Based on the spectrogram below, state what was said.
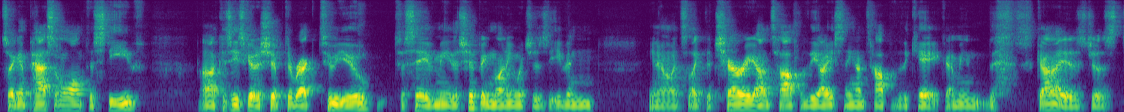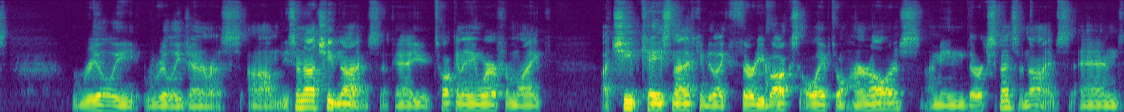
so I can pass it along to Steve because uh, he's going to ship direct to you to save me the shipping money, which is even, you know, it's like the cherry on top of the icing on top of the cake. I mean, this guy is just really, really generous. Um, these are not cheap knives, okay? You're talking anywhere from like a cheap Case knife can be like 30 bucks all the way up to $100. I mean, they're expensive knives and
